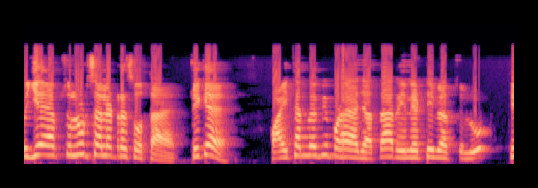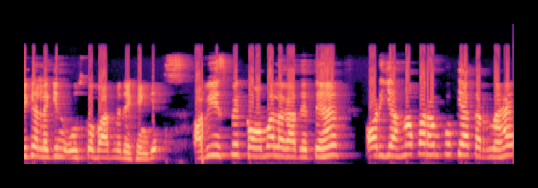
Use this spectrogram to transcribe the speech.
तो ये एब्सोल्यूट सेल एड्रेस होता है, ठीक है? पाइथन में भी पढ़ाया जाता है रिलेटिव एब्सोल्यूट ठीक है? लेकिन उसको बाद में देखेंगे। अभी इस पे कॉमा लगा देते हैं, और यहाँ पर हमको क्या करना है?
